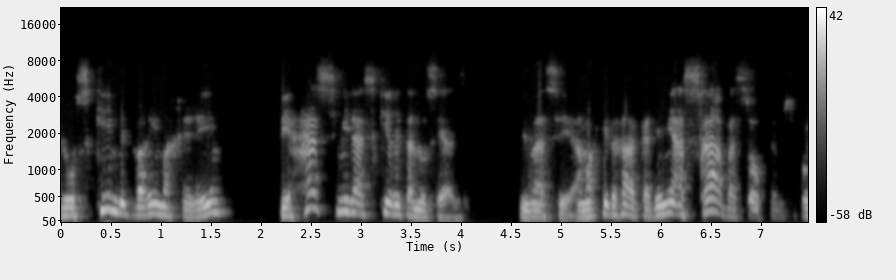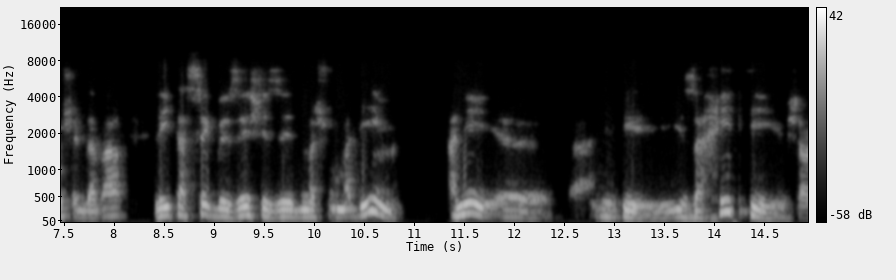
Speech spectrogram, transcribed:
ועוסקים בדברים אחרים, והס מלהזכיר את הנושא הזה. למעשה, אמרתי לך, האקדמיה אסרה בסוף, בסופו של דבר, להתעסק בזה שזה משהו מדהים. אני, אה, אני זכיתי, אפשר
